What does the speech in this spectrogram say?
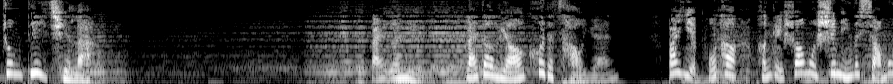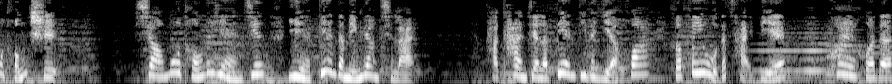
种地去了。白鹅女来到辽阔的草原，把野葡萄捧给双目失明的小牧童吃。小牧童的眼睛也变得明亮起来，他看见了遍地的野花和飞舞的彩蝶，快活的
